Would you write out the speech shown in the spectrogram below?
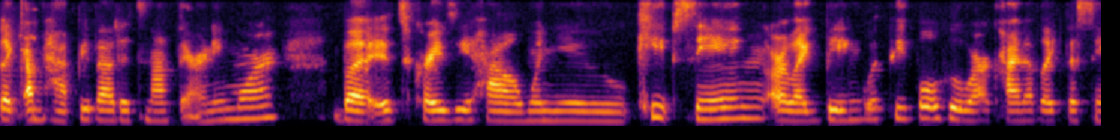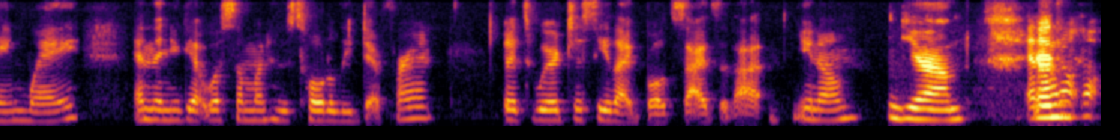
like I'm happy that it's not there anymore, but it's crazy how when you keep seeing or like being with people who are kind of like the same way and then you get with someone who's totally different, it's weird to see like both sides of that, you know? Yeah. And, and I don't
